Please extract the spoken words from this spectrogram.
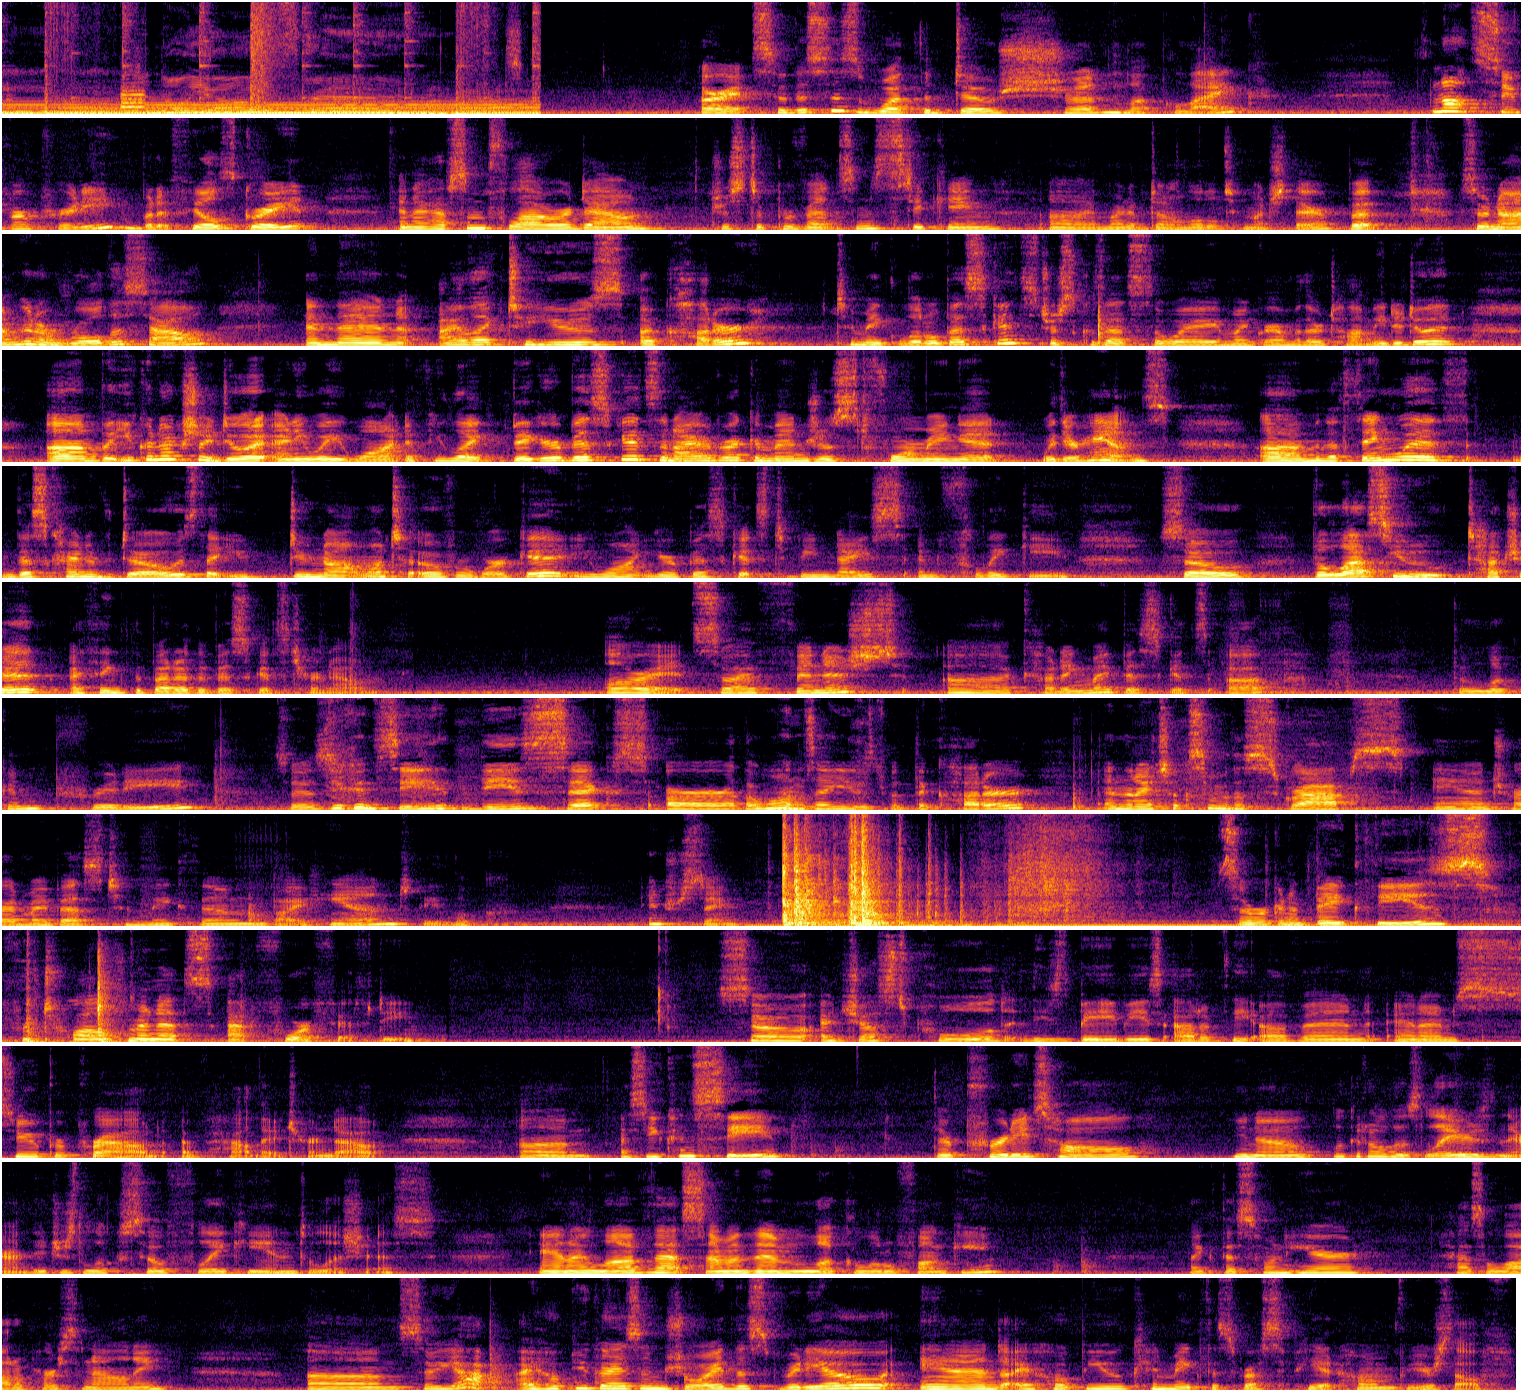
Alright, so this is what the dough should look like. It's not super pretty, but it feels great. And I have some flour down just to prevent some sticking. Uh, I might have done a little too much there. But so now I'm gonna roll this out and then I like to use a cutter to make little biscuits just because that's the way my grandmother taught me to do it. Um, but you can actually do it any way you want. If you like bigger biscuits, then I would recommend just forming it with your hands. Um, and the thing with this kind of dough is that you do not want to overwork it. You want your biscuits to be nice and flaky. So the less you touch it, I think the better the biscuits turn out. Alright, so I finished uh, cutting my biscuits up. They're looking pretty. So as you can see, these six are the ones I used with the cutter. And then I took some of the scraps and tried my best to make them by hand. They look interesting. So we're gonna bake these for 12 minutes at 450. So I just pulled these babies out of the oven and I'm super proud of how they turned out. Um, as you can see, they're pretty tall, you know, look at all those layers in there. They just look so flaky and delicious. And I love that some of them look a little funky. Like this one here has a lot of personality. Um, so yeah, I hope you guys enjoyed this video and I hope you can make this recipe at home for yourself.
